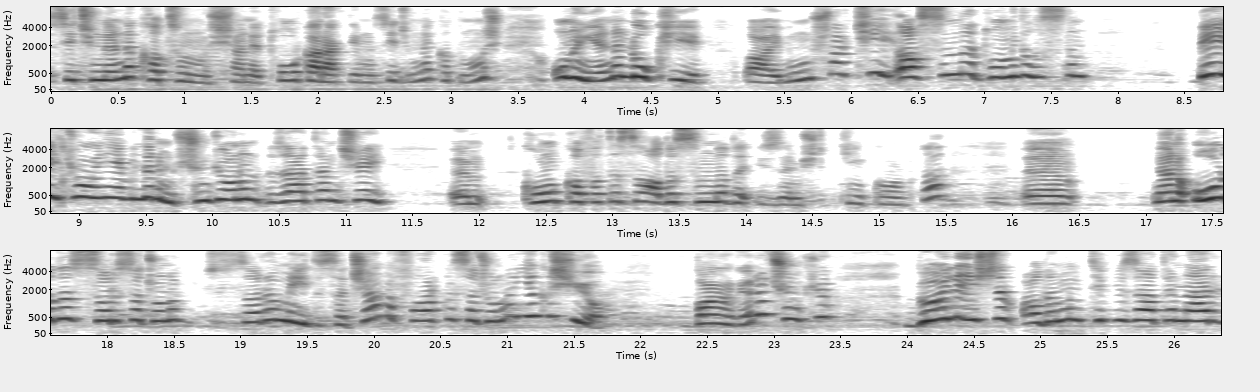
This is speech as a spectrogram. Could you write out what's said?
seçimlerine katılmış. Hani Thor karakterinin seçimine katılmış. Onun yerine Loki'yi daha iyi bulmuşlar ki aslında Tom Hiddleston belki oynayabilirim. Çünkü onun zaten şey e, Kong Kafatası Adası'nda da izlemiştik King Kong'da. E, yani orada sarı saç ona sarı mıydı saçı ama farklı saç ona yakışıyor. Bana göre çünkü böyle işte adamın tipi zaten her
